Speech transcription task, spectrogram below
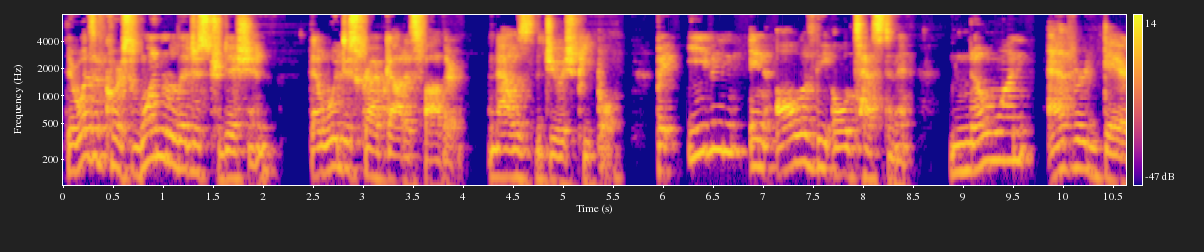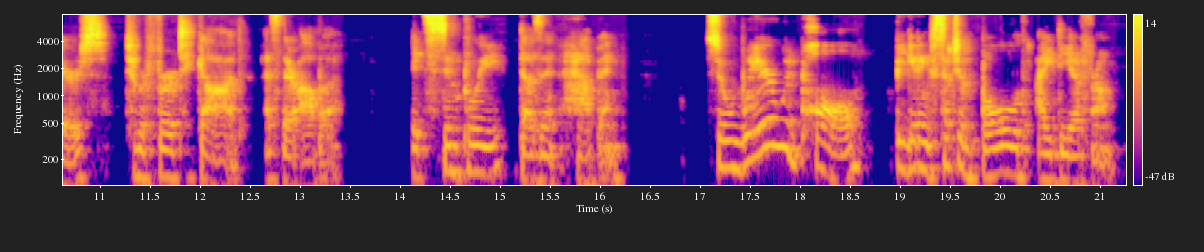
There was, of course, one religious tradition that would describe God as Father, and that was the Jewish people. But even in all of the Old Testament, no one ever dares to refer to God as their Abba. It simply doesn't happen. So, where would Paul be getting such a bold idea from?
